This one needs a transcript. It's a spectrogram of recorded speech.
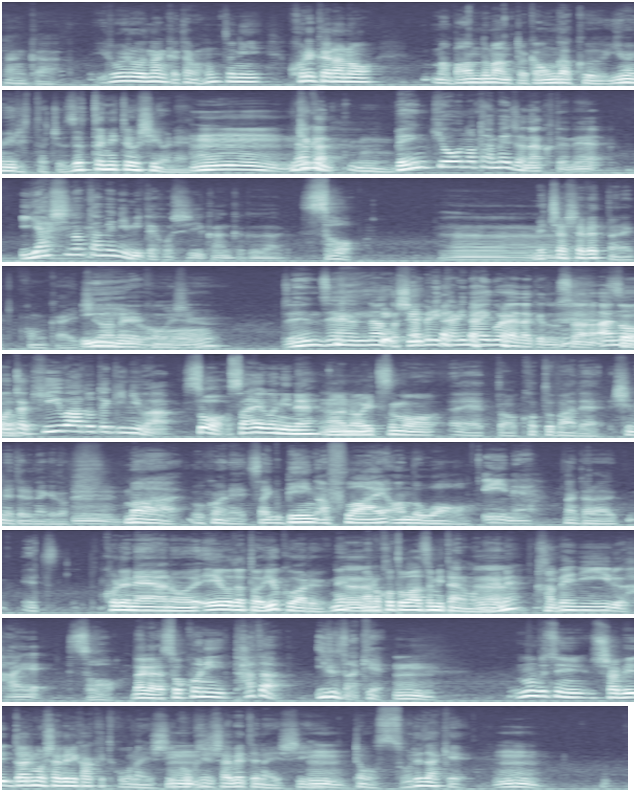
なんかいろいろなんか多分本当にこれからのまあ、バンドマンとか音楽夢見る人たちを絶対見てほしいよね。うん。なんか、うん、勉強のためじゃなくてね癒しのために見てほしい感覚がある。そう。うん。めっちゃ喋ったね今回。一番ね今週。全然なんか喋り足りないぐらいだけどさ あのじゃあキーワード的には？そう最後にね、うん、あのいつも、えー、と言葉で締めてるんだけど、うん、まあ僕はね「It's like being a fly on the wall」いいね。だから「It's これねあの英語だとよくあるね、うん、あのことわざみたいなもんだよね、うん、壁にいるハエ。そう。だからそこにただいるだけ、うん、もう別にしゃべ誰も喋りかけてこないし、うん、黒人喋ってないし、でもそれだけ、うん、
